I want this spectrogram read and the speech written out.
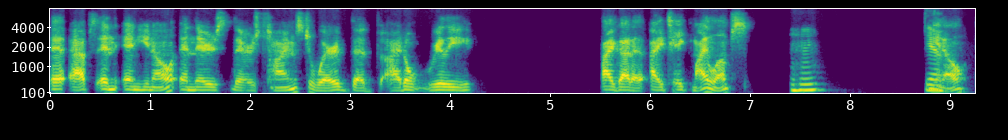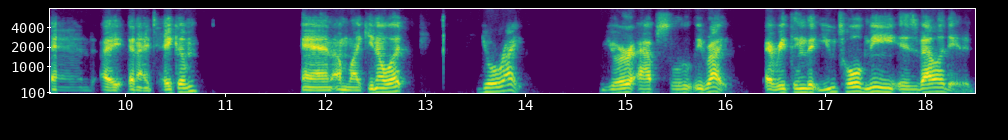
Apps and and you know, and there's there's times to where that I don't really. I gotta I take my lumps. Mm-hmm yeah. you know, and I and I take them and I'm like, you know what? You're right. You're absolutely right. Everything that you told me is validated.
